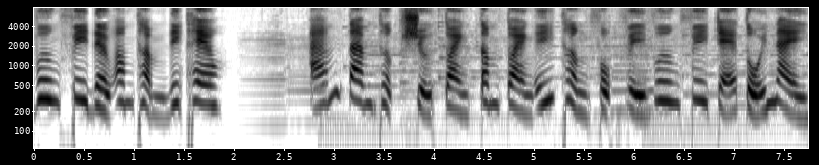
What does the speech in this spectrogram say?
Vương Phi đều âm thầm đi theo. Ám Tam thực sự toàn tâm toàn ý thần phục vị Vương Phi trẻ tuổi này.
